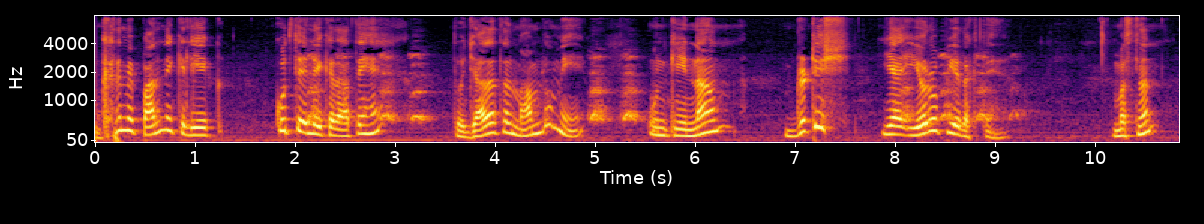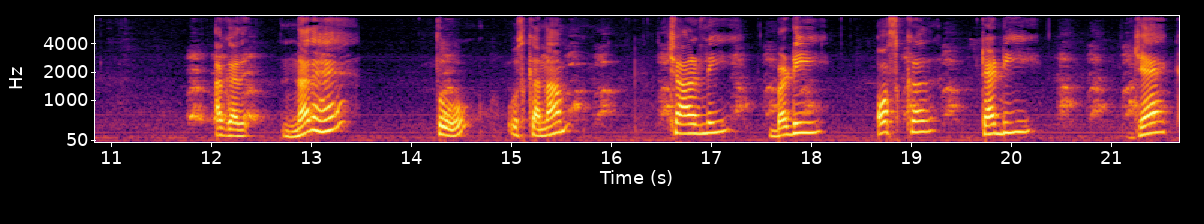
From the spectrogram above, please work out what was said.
घर में पालने के लिए कुत्ते लेकर आते हैं तो ज़्यादातर मामलों में उनके नाम ब्रिटिश या यूरोपीय रखते हैं। मसलन, अगर नर है तो उसका नाम Charlie, Buddy, Oscar, Teddy Jack,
